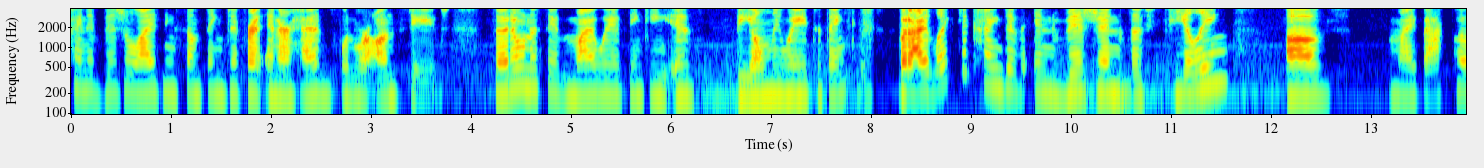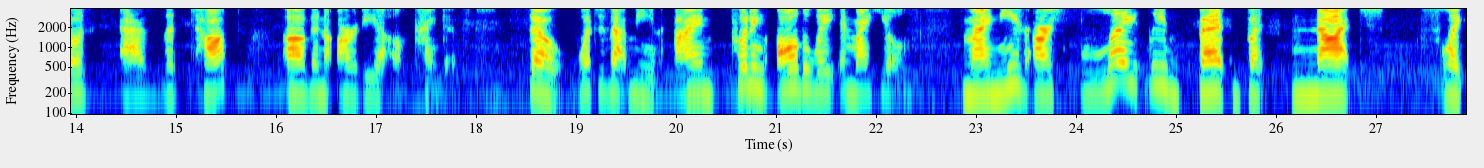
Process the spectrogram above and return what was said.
kind of visualizing something different in our heads when we're on stage. So I don't want to say my way of thinking is the only way to think, but I like to kind of envision the feeling of my back pose as the top of an RDL, kind of. So, what does that mean? I'm putting all the weight in my heels. My knees are slightly bent, but not like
